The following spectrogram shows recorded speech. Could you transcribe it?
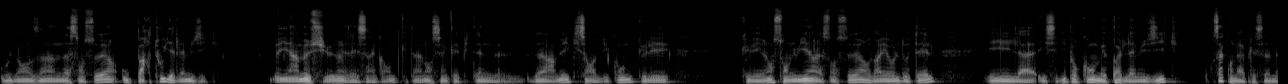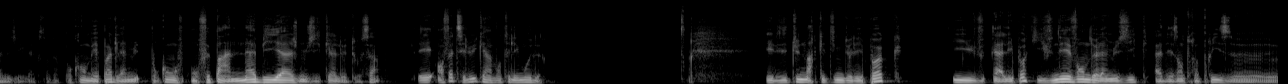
ou dans un ascenseur, où partout il y a de la musique. Ben, il y a un monsieur dans les années 50 qui était un ancien capitaine de, l'armée qui s'est rendu compte que les, que les gens s'ennuyaient dans l'ascenseur ou dans les halls d'hôtel. Et il, il s'est dit pourquoi on ne met pas de la musique? Pour ça qu'on a appelé ça de la musique Pourquoi on met on, fait pas un habillage musical de tout ça? Et en fait, c'est lui qui a inventé les moods. Et les études marketing de l'époque, à l'époque, il venait vendre de la musique à des entreprises euh,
